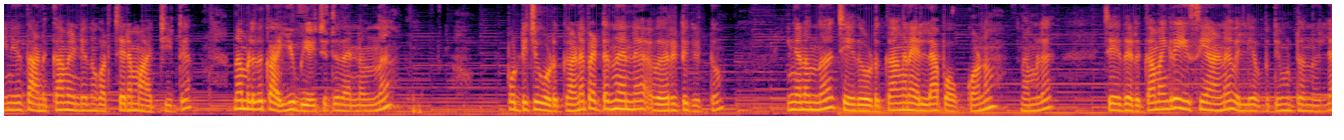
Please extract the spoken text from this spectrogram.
ഇനി ഇത് തണുക്കാൻ വേണ്ടി ഒന്ന് കുറച്ചു നേരം മാറ്റിയിട്ട് നമ്മളിത് കൈ ഉപയോഗിച്ചിട്ട് തന്നെ ഒന്ന് പൊട്ടിച്ചു കൊടുക്കുകയാണ്. പെട്ടെന്ന് തന്നെ വേറിട്ട് കിട്ടും. ഇങ്ങനെ ഒന്ന് ചെയ്ത് കൊടുക്കുക. അങ്ങനെ എല്ലാ പോപ്കോണും നമ്മൾ ചെയ്തെടുക്കാം. ഭയങ്കര ഈസിയാണ് വലിയ ബുദ്ധിമുട്ടൊന്നുമില്ല.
